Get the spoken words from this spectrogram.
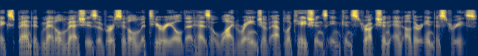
Expanded metal mesh is a versatile material that has a wide range of applications in construction and other industries.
